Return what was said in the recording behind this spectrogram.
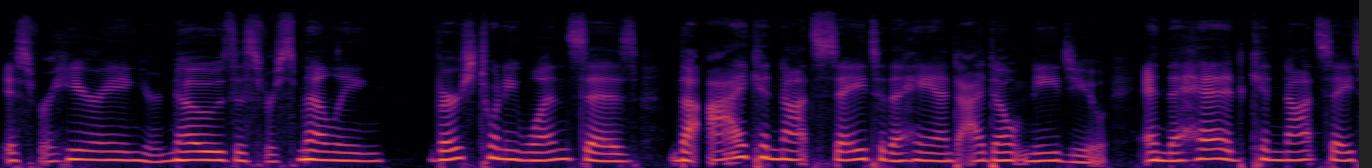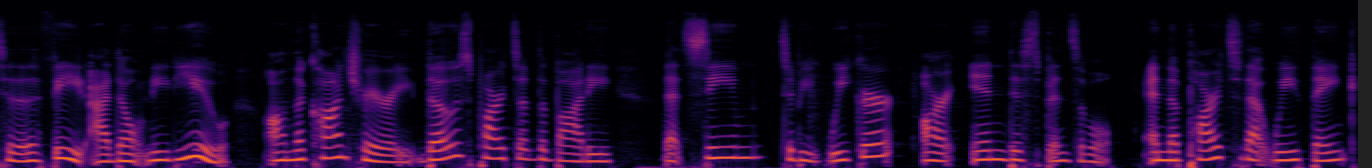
is for hearing, your nose is for smelling. Verse 21 says, The eye cannot say to the hand, I don't need you, and the head cannot say to the feet, I don't need you. On the contrary, those parts of the body that seem to be weaker are indispensable. And the parts that we think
